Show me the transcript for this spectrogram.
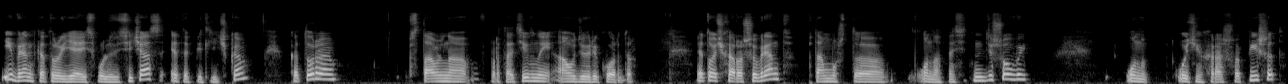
И вариант, который я использую сейчас, это петличка, которая вставлена в портативный аудиорекордер. Это очень хороший вариант, потому что он относительно дешевый, он очень хорошо пишет.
